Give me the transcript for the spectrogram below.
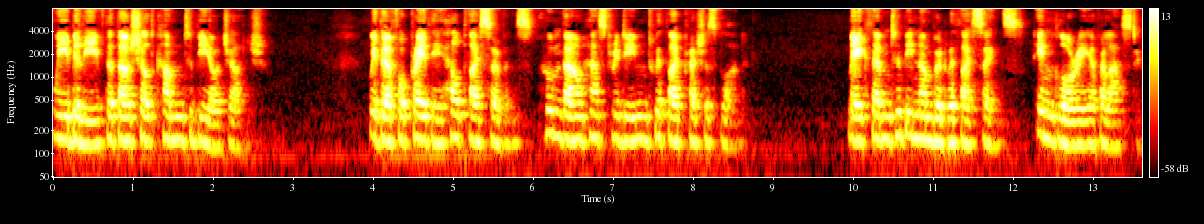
We believe that thou shalt come to be our judge. We therefore pray thee, help thy servants, whom thou hast redeemed with thy precious blood. Make them to be numbered with thy saints, in glory everlasting.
